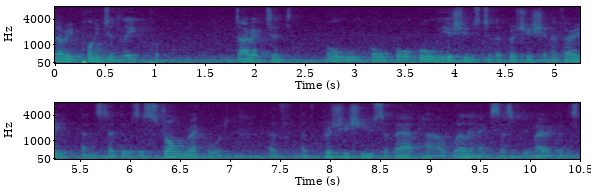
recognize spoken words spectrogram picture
very pointedly directed all, all, all, all, the issues to the British in a very, and said there was a strong record of, of British use of air power well in excess of the Americans.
